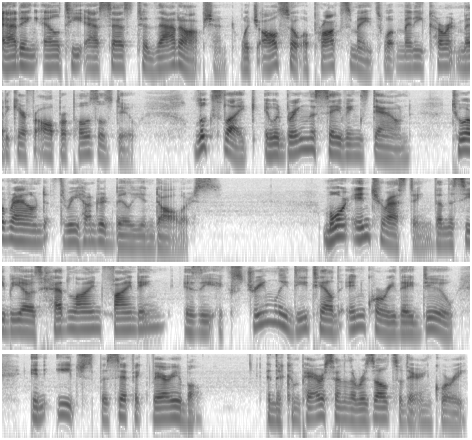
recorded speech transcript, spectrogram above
Adding LTSS to that option, which also approximates what many current Medicare for All proposals do, looks like it would bring the savings down to around $300 billion. More interesting than the CBO's headline finding is the extremely detailed inquiry they do in each specific variable and the comparison of the results of their inquiry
